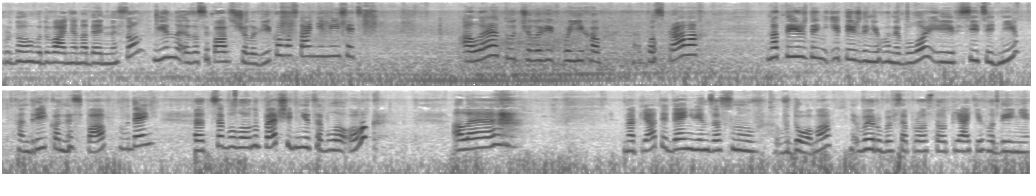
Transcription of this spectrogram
грудного годування на денний сон, він засипав з чоловіком останній місяць. Але тут чоловік поїхав по справах на тиждень, і тиждень його не було. І всі ці дні Андрійко не спав в день. Це було, ну, перші дні це було ок, але на п'ятий день він заснув вдома, вирубився просто о п'ятій годині.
